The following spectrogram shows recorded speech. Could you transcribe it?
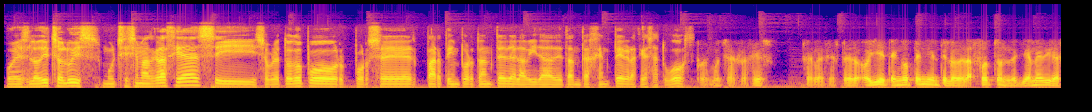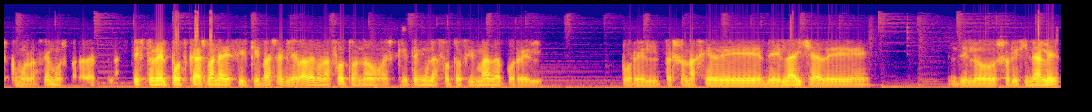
Pues lo dicho Luis, muchísimas gracias y sobre todo por, por ser parte importante de la vida de tanta gente gracias a tu voz. Pues muchas gracias. Muchas gracias, Pedro. Oye, tengo pendiente lo de la foto, ya me dirás cómo lo hacemos para dártela. Esto en el podcast van a decir, ¿qué pasa? ¿Que le va a dar una foto? No, es que tengo una foto firmada por el, por el personaje de, de Elijah de, de los originales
